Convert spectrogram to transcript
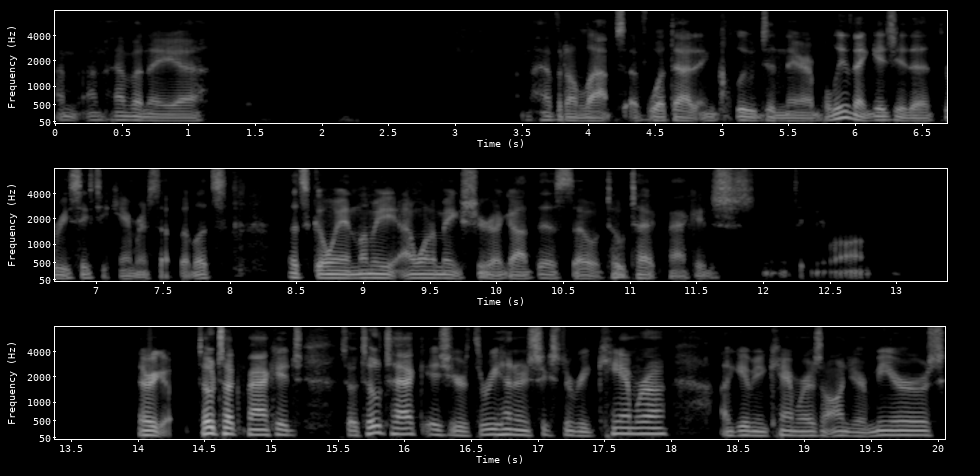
i'm i'm having a uh i'm having a lapse of what that includes in there. I believe that gives you the 360 camera stuff but let's let's go in. Let me i want to make sure i got this. So tow tech package won't take me long. There we go. Tow Tech package. So Tow Tech is your 360 degree camera, uh, giving you cameras on your mirrors,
